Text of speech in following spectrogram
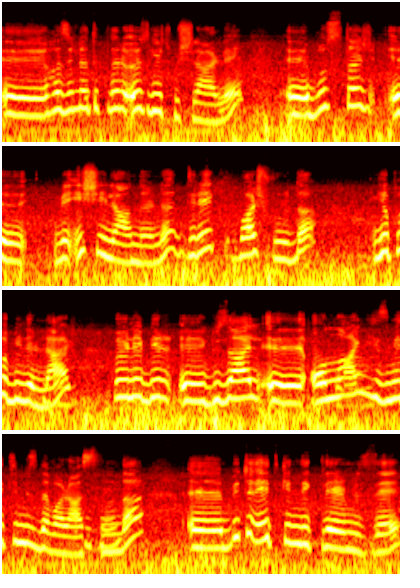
e, hazırladıkları özgeçmişlerle e, bu staj e, ve iş ilanlarını direkt başvuruda yapabilirler. Böyle bir e, güzel e, online hizmetimiz de var aslında. E, bütün etkinliklerimizi,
